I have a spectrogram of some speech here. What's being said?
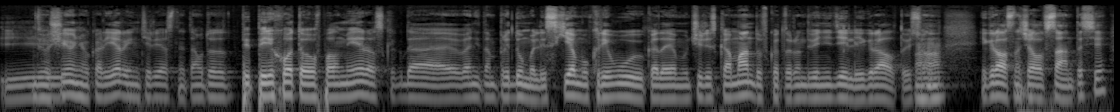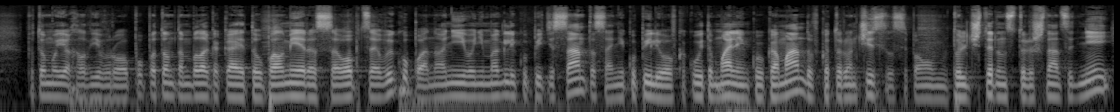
и... и вообще у него карьера интересная. Там вот этот переход его в Палмейрос, когда они там придумали схему кривую, когда ему через команду, в которой он две недели играл. То есть ага. он играл сначала в Сантосе, потом уехал в Европу, потом там была какая-то у Палмейроса опция выкупа, но они его не могли купить из Сантоса, они купили его в какую-то маленькую команду, в которой он числился, по-моему, то ли 14, то ли 16 дней,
